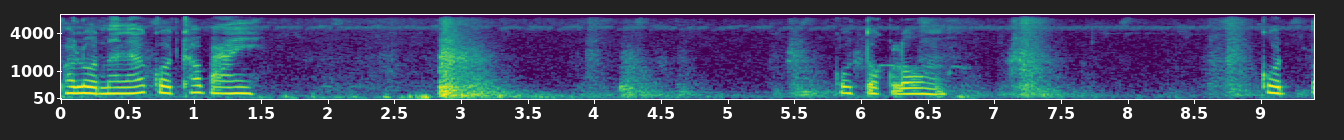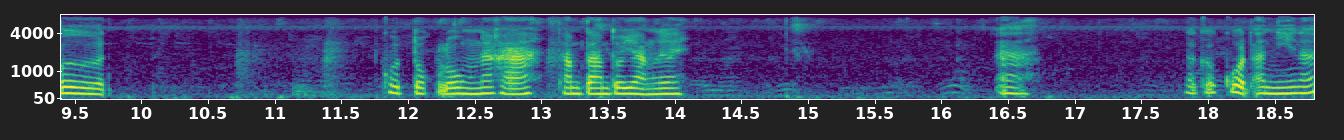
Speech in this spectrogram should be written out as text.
พอโหลดมาแล้วกดเข้าไป กดตกลง กดเปิด กดตกลงนะคะทำตามตัวอย่างเลย อะ แล้วก็กดอันนี้นะ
